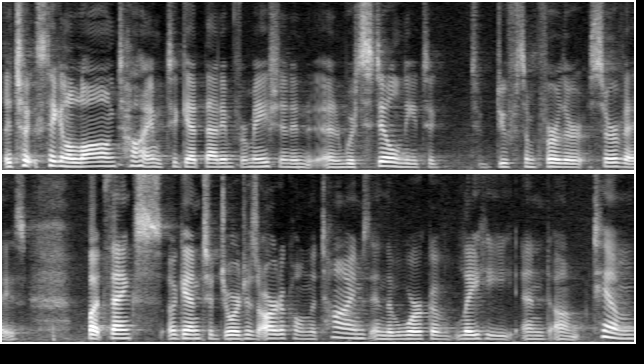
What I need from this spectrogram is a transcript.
it took, it's taken a long time to get that information, and, and we still need to, to do some further surveys. But thanks again to George's article in the Times and the work of Leahy and um, Tim,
